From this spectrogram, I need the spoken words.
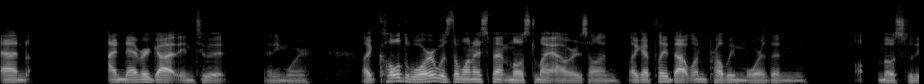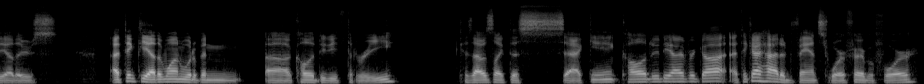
and I never got into it anymore. Like Cold War was the one I spent most of my hours on. Like I played that one probably more than most of the others. I think the other one would have been uh, Call of Duty 3 because that was like the second Call of Duty I ever got. I think I had Advanced Warfare before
